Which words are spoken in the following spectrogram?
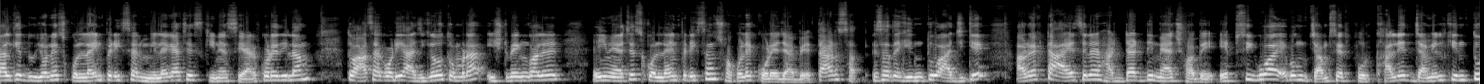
কালকে দুজনের স্কোর লাইন প্রেডিকশান মিলে গেছে স্ক্রিনে শেয়ার করে দিলাম। তো আশা করি আজকেও তোমরা ইস্টবেঙ্গলের এই ম্যাচে স্কোর লাইন প্রেডিকশান সকলে করে যাবে। তার সাথে সাথে কিন্তু আজকে আরও একটা আইএসএল এর হাড্ডাহাড্ডি ম্যাচ হবে। এফসি গোয়া এবং জামশেদপুর। খালেদ জামিল কিন্তু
